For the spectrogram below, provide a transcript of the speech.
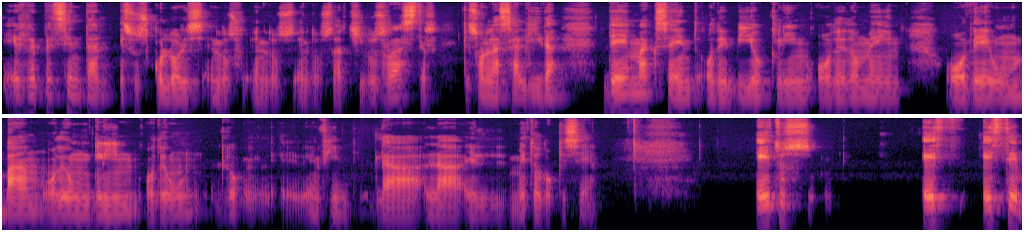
eh, representan esos colores en los, en, los, en los archivos raster, que son la salida de Maxent o de BioClim o de Domain o de un BAM o de un GLIM o de un, en fin, el método que sea. Estos, este,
